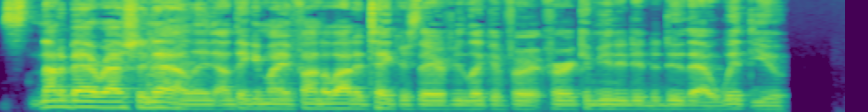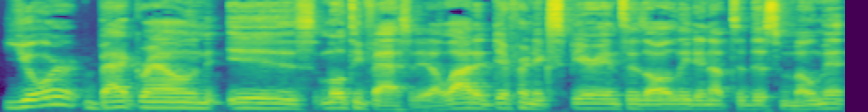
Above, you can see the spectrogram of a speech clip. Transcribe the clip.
It's not a bad rationale, and I think you might find a lot of takers there if you're looking for for a community to do that with you. Your background is multifaceted, a lot of different experiences all leading up to this moment.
